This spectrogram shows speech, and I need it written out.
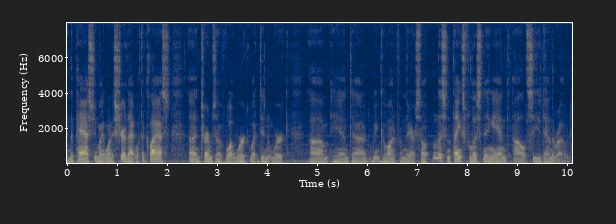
in the past, you might want to share that with the class uh, in terms of what worked, what didn't work, um, and uh, we can go on from there. So listen, thanks for listening, and I'll see you down the road.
